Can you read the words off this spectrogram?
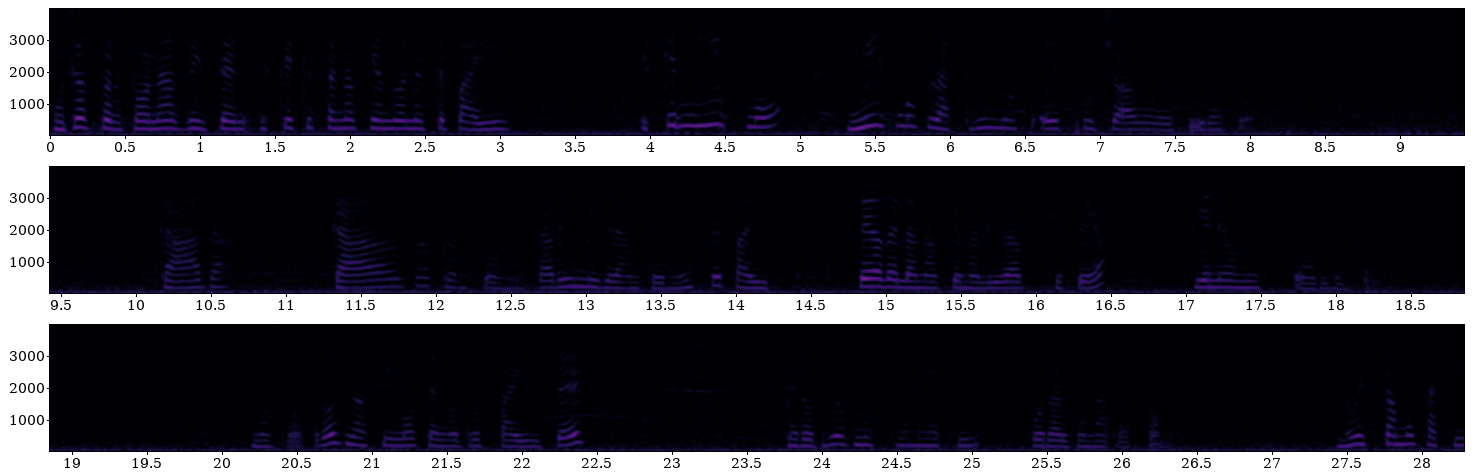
Muchas personas dicen, es que ¿qué están haciendo en este país? Es que mismo mismos latinos he escuchado decir eso. Cada, cada persona, cada inmigrante en este país, sea de la nacionalidad que sea, tiene una historia. Nosotros nacimos en otros países, pero Dios nos tiene aquí por alguna razón. No estamos aquí,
